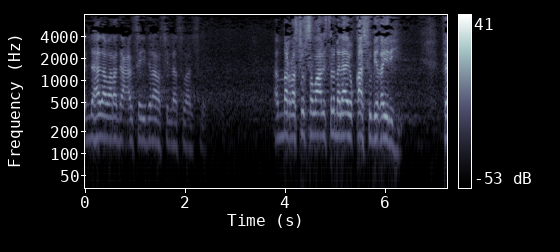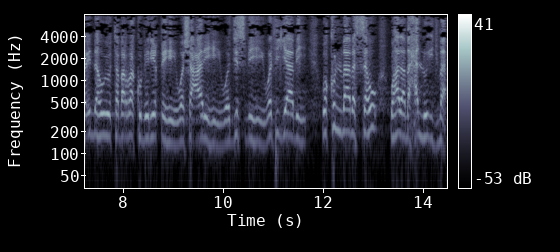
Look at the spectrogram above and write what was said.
إن هذا ورد عن سيدنا رسول الله صلى الله عليه وسلم. أما الرسول صلى الله عليه وسلم لا يقاس بغيره. فإنه يتبرك بريقه وشعره وجسمه وثيابه وكل ما مسه وهذا محل إجماع.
